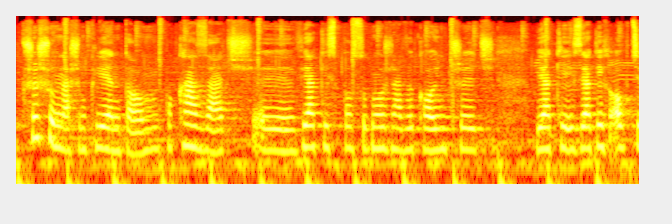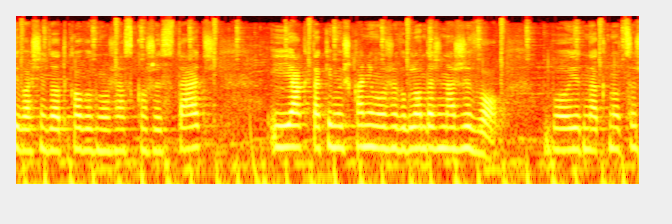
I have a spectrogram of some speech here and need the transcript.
y, przyszłym naszym klientom pokazać, y, w jaki sposób można wykończyć, z jakich opcji właśnie dodatkowych można skorzystać i jak takie mieszkanie może wyglądać na żywo. bo jednak no coś,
